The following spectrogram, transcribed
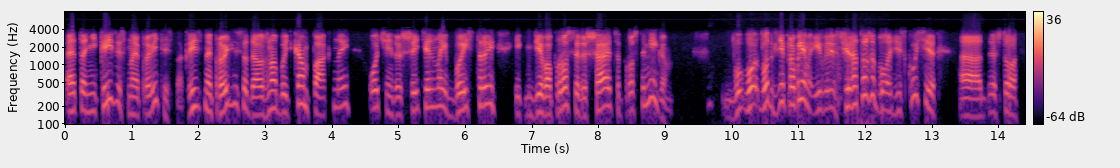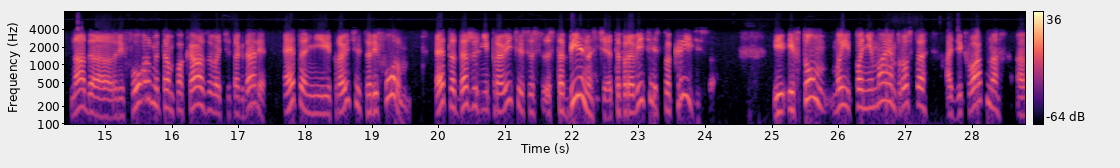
это не кризисное правительство. Кризисное правительство должно быть компактной, очень решительной, быстрой, и где вопросы решаются просто мигом. Вот, вот где проблема. И вчера тоже была дискуссия, э, что надо реформы там показывать и так далее. Это не правительство реформ. Это даже не правительство стабильности, это правительство кризиса. И, и в том мы понимаем просто адекватно э,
